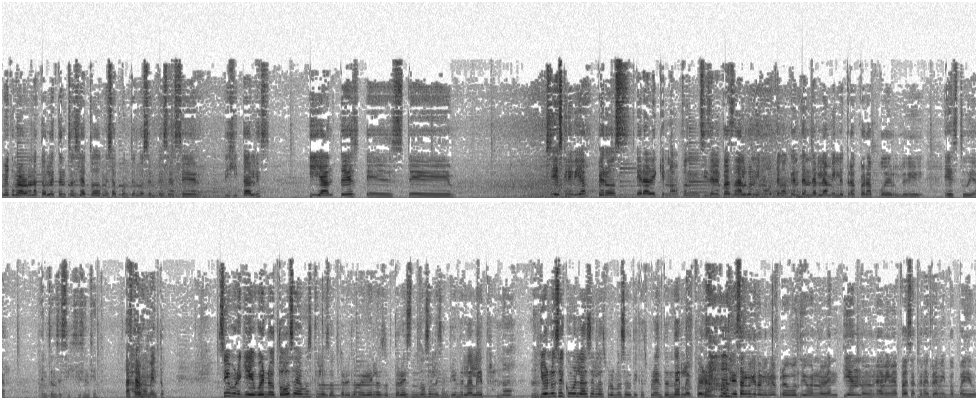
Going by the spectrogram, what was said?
me compraron una tableta, entonces ya todos mis apuntes los empecé a hacer digitales. Y antes, este sí escribía, pero era de que no, pues si se me pasa algo, ni modo, tengo que entenderle a mi letra para poderle estudiar. Entonces sí, sí se entiende. Hasta el momento. Sí, porque bueno, todos sabemos que los doctores, la mayoría de los doctores no se les entiende la letra. No, no. Yo no sé cómo le hacen las farmacéuticas para entenderle, pero Yo es algo que también me pregunto, digo, no lo entiendo. A mí me pasa con el de mi papá, digo,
